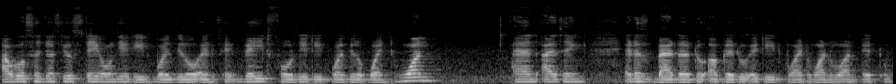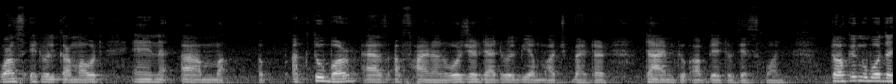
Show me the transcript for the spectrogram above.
I will suggest you stay on the 18.0 and wait for the 18.0.1 and I think it is better to update to 18.11 it once it will come out in um, October as a final version. That will be a much better time to update to this one talking about the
